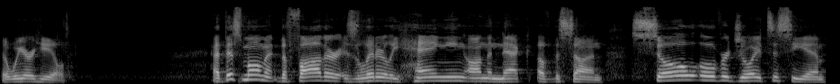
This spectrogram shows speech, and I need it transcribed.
that we are healed. At this moment, the father is literally hanging on the neck of the son, so overjoyed to see him,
